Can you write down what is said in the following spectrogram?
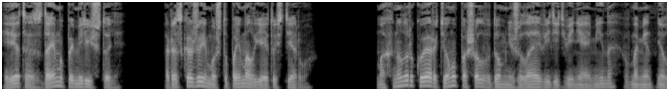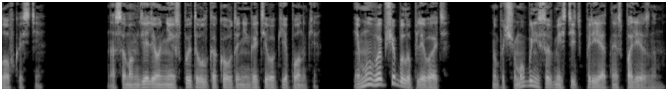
«И это, сдай ему помирить, что ли? Расскажи ему, что поймал я эту стерву». Махнул рукой Артем и пошел в дом, не желая видеть Вениамина в момент неловкости. На самом деле он не испытывал какого-то негатива к японке. Ему вообще было плевать. Но почему бы не совместить приятное с полезным?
